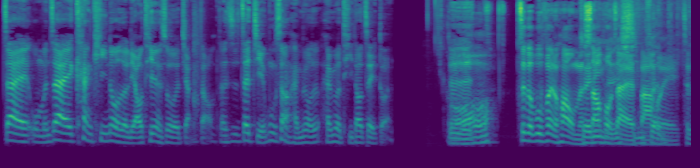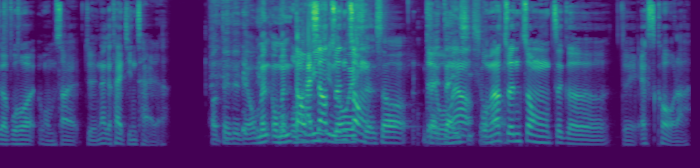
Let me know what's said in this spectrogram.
在我们在看 Keynote 的聊天的时候有讲到，但是在节目上还没有还没有提到这一段。对这个部分的话，我们稍后再来发挥。这个部分我们稍微觉得那个太精彩了。哦，对对对，我们我们还 B 是要尊重的时候，对，我们要一起说。我们要尊重这个对 Xcode 啦。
